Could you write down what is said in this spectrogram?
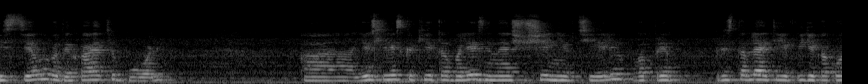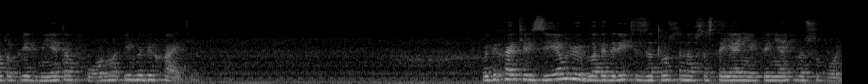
Из тела выдыхаете боль, а, если есть какие-то болезненные ощущения в теле, вот представляйте их в виде какого-то предмета, формы и выдыхайте. Выдыхайте в землю и благодарите за то, что она в состоянии принять вашу боль.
